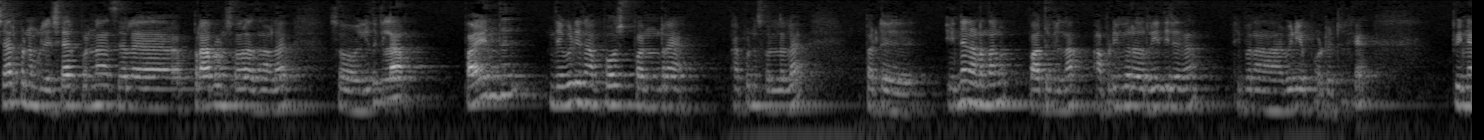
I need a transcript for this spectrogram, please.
ஷேர் பண்ண முடியல. ஷேர் பண்ணால் சில ப்ராப்ளம்ஸ் வராதனால. ஸோ இதுக்கெல்லாம் பயந்து இந்த வீடியோ நான் போஸ்ட் பண்ணுறேன் அப்படின்னு சொல்லலை. பட்டு என்ன நடந்தாலும் பார்த்துக்கலாம். அப்படிங்கிற ஒரு ரீதியில் தான் இப்போ நான் வீடியோ போட்டுட்ருக்கேன் பின்ன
